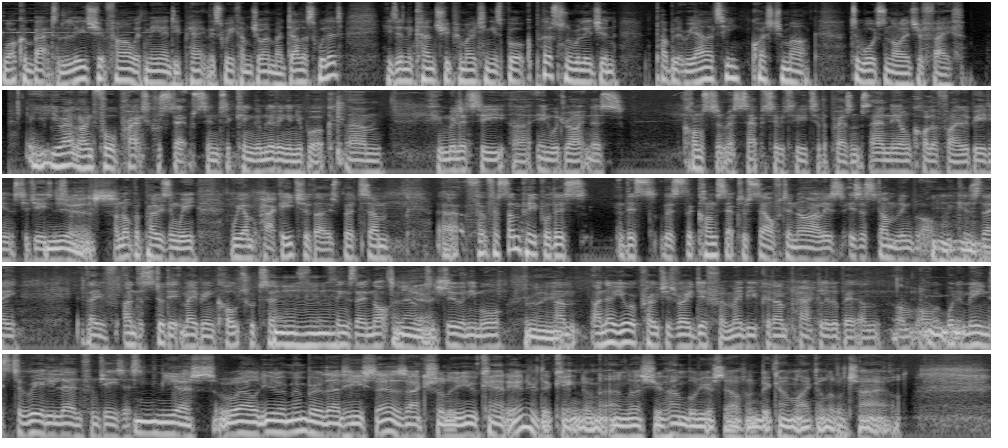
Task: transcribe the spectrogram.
Welcome back to the Leadership File with me, Andy Peck. This week I'm joined by Dallas Willard. He's in the country promoting his book, Personal Religion, Public Reality, question mark, Towards the Knowledge of Faith. You outlined four practical steps into kingdom living in your book um, humility, uh, inward rightness, constant receptivity to the presence, and the unqualified obedience to Jesus. Yes. I'm not proposing we, we unpack each of those, but um, uh, for, for some people, this this this the concept of self denial is is a stumbling block Mm-hmm. because they they've understood it maybe in cultural terms things they're not allowed Mm-hmm. Yes. to do anymore. Right. Um, I know your approach is very different. Maybe you could unpack a little bit on, on, on what it means to really learn from Jesus. Yes. Well, you remember that he says actually you can't enter the kingdom unless you humble yourself and become like a little child.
